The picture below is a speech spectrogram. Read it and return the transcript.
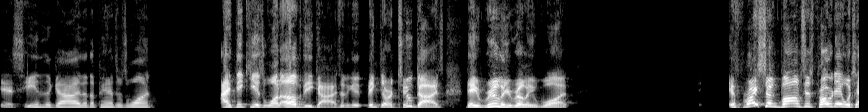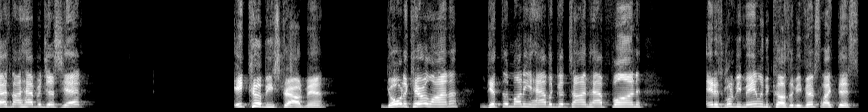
Is he the guy that the Panthers want? I think he is one of the guys. I think, think there are two guys they really, really want if Bryce Young bombs his pro day, which has not happened just yet, it could be Stroud, man. Go to Carolina, get the money, have a good time, have fun. And it's going to be mainly because of events like this.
